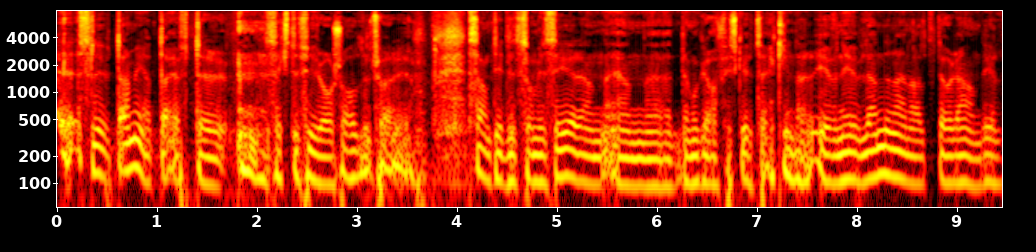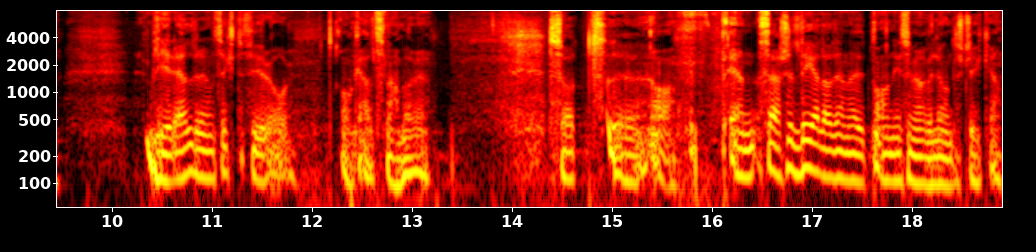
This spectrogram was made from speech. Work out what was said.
eh, slutar mäta efter 64 års ålder tror jag det är. Samtidigt som vi ser en, en eh, demografisk utveckling där även i u-länderna en allt större andel blir äldre än 64 år och allt snabbare. Så att, eh, ja, en särskild del av denna utmaning som jag vill understryka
